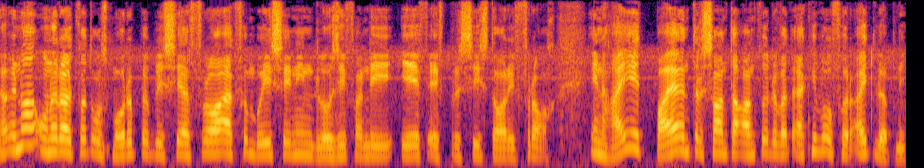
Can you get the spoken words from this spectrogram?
Nou in daai onderhoud wat ons môre publiseer, vra ek van Boysen en Losie van die EFF presies daardie vraag. En hy het baie interessante antwoorde wat ek nie wil vooruitloop nie,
